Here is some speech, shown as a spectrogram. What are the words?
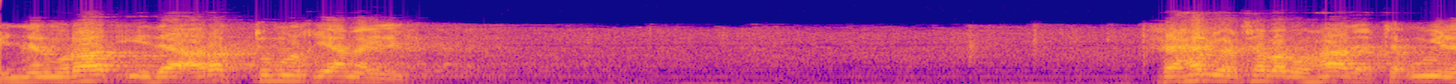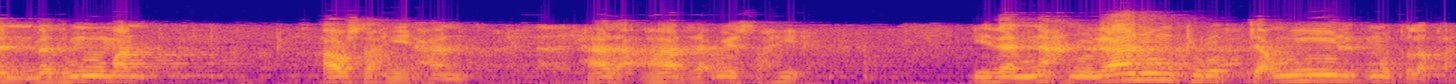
إن المراد إذا أردتم القيام إليه. فهل يعتبر هذا تأويلا مذموما أو صحيحا؟ هذا هذا تأويل صحيح. إذا نحن لا ننكر التأويل مطلقا.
